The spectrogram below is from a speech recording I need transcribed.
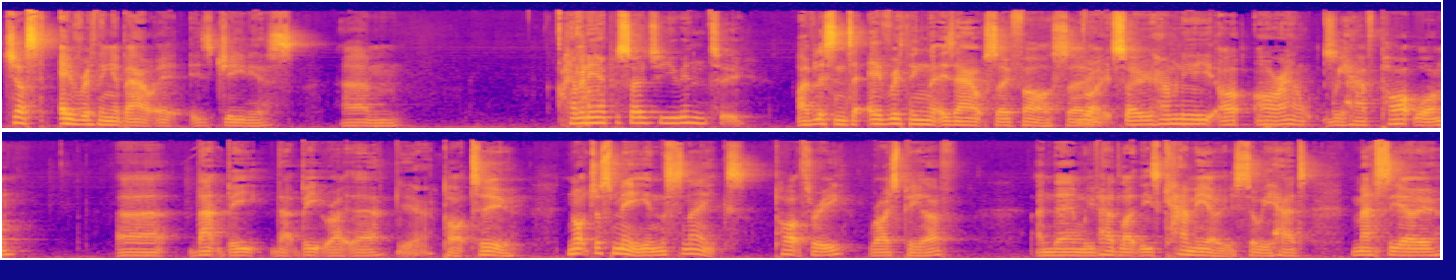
just everything about it is genius. Um, How many episodes are you into? I've listened to everything that is out so far. So Right, so how many are, are out? we have part one, uh, that beat, that beat right there. Yeah. Part two, not just me and the snakes. Part three, Rice Pilaf. And then we've had like these cameos. So we had Masio,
